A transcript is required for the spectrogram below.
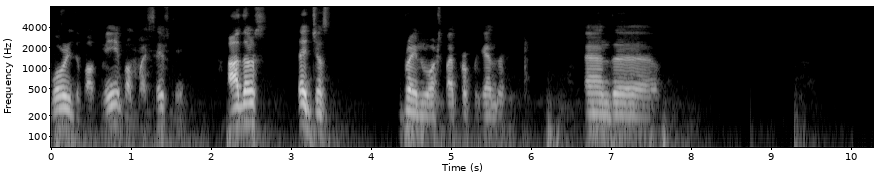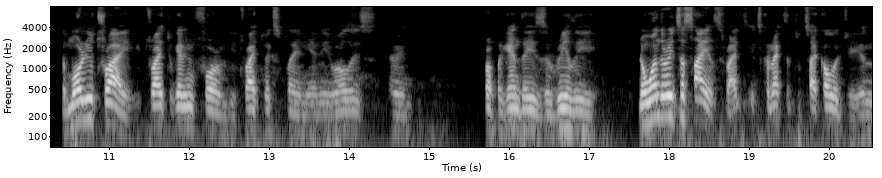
worried about me, about my safety. Others, they just brainwashed by propaganda, and uh, the more you try, you try to get informed, you try to explain, and you always, I mean, propaganda is a really, no wonder it's a science, right? It's connected to psychology, and,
